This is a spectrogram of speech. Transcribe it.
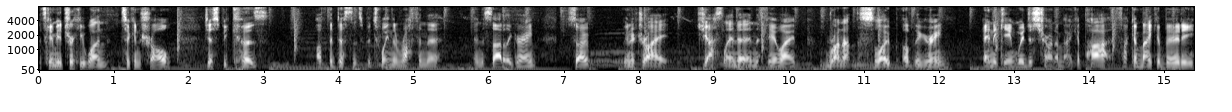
It's gonna be a tricky one to control just because of the distance between the rough and the, and the start of the green. So we're gonna try just land it in the fairway, run up the slope of the green. And again, we're just trying to make a par. If I can make a birdie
